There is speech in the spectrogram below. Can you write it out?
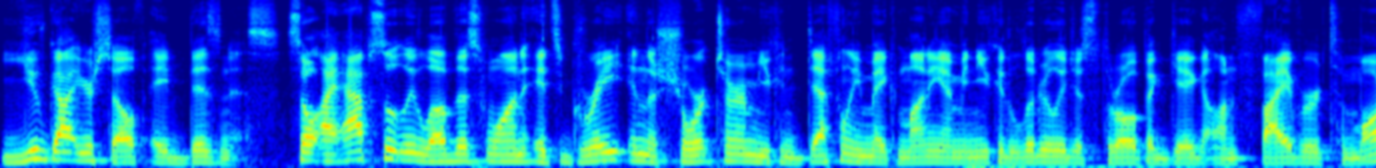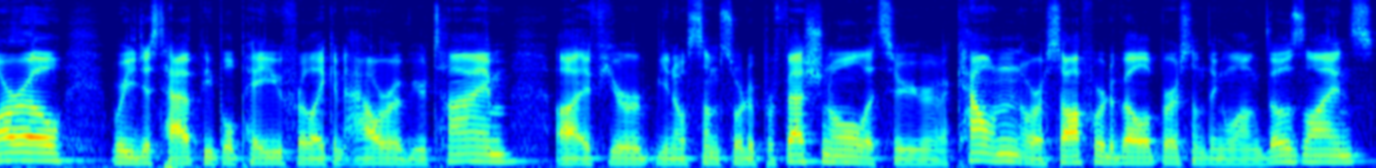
you've got yourself a business. So I absolutely love this one. It's great in the short term. You can definitely make money. I mean, you could literally just throw up a gig on Fiverr tomorrow where you just have people pay you for like an hour of your time. Uh, if you're, you know, some sort of professional, let's say you're an accountant or a software developer, something along those lines.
